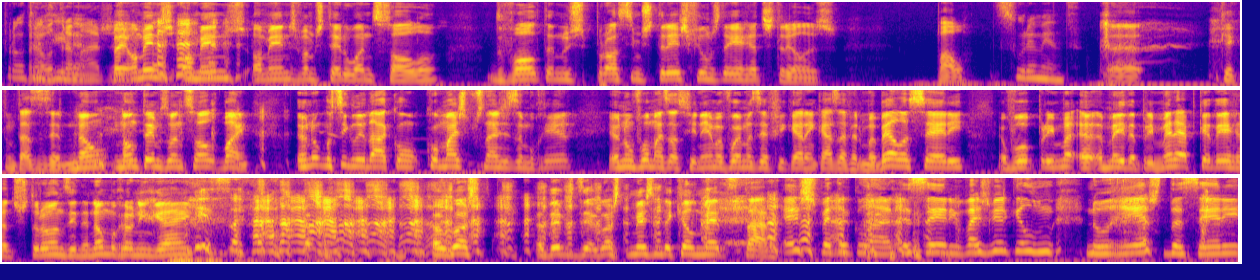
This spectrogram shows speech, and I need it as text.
Para outra para outra margem. Bem, ao menos, ao, menos, ao menos vamos ter o Han Solo de volta nos próximos três filmes da Guerra de Estrelas. Paulo, Seguramente. eh, o que é que tu me estás a dizer? Não, não temos o Han Solo? Bem, eu não consigo lidar com, com mais personagens a morrer. Eu não vou mais ao cinema, vou mas é ficar em casa a ver uma bela série. Eu vou a, a meio da primeira época da Guerra dos Tronos, ainda não morreu ninguém. Eu gosto, eu devo dizer, eu gosto mesmo daquele Ned Stark. É espetacular, a sério. Vais ver que ele no resto da série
